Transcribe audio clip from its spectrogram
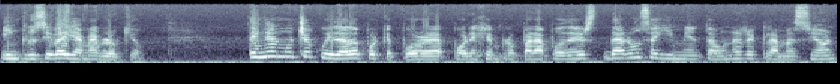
inclusive ya me bloqueó. Tengan mucho cuidado porque, por, por ejemplo, para poder dar un seguimiento a una reclamación,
